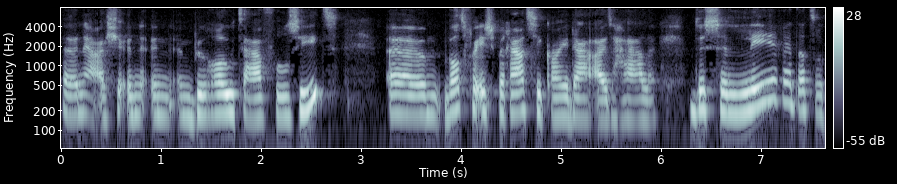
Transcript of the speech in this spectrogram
nou, als je een, een, een bureautafel ziet. Um, wat voor inspiratie kan je daaruit halen? Dus ze leren dat er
